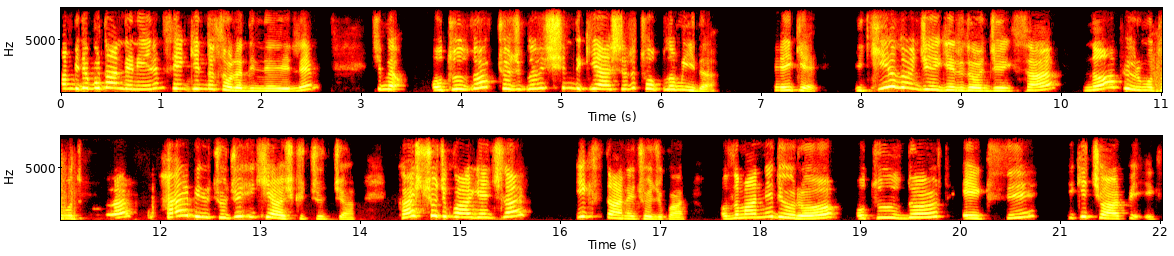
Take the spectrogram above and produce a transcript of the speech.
Tamam, bir de buradan deneyelim. Seninkini de sonra dinleyelim. Şimdi 34 çocukların şimdiki yaşları toplamıydı. Peki iki yıl önceye geri döneceksem ne yapıyorum otomatik olarak? Her bir çocuğu iki yaş küçülteceğim. Kaç çocuk var gençler? X tane çocuk var. O zaman ne diyorum? 34 eksi 2 çarpı X.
